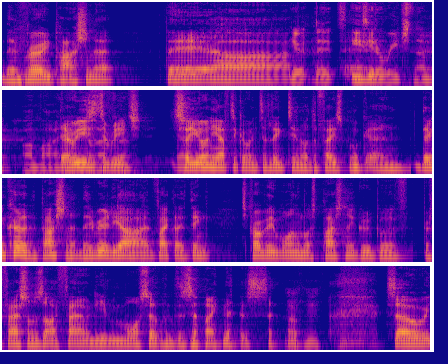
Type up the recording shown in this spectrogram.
they're mm-hmm. very passionate they are it's easy to reach them online they're easy to reach to, so you only have to go into LinkedIn or to Facebook, and they're incredibly passionate. They really are. In fact, I think it's probably one of the most passionate group of professionals that I found, even more so than designers. So, mm-hmm. so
